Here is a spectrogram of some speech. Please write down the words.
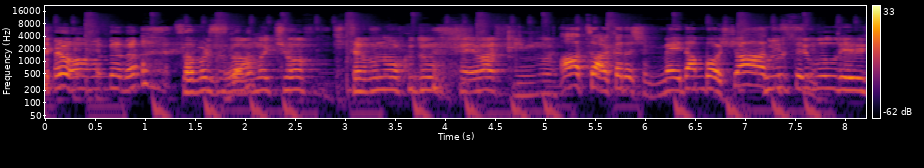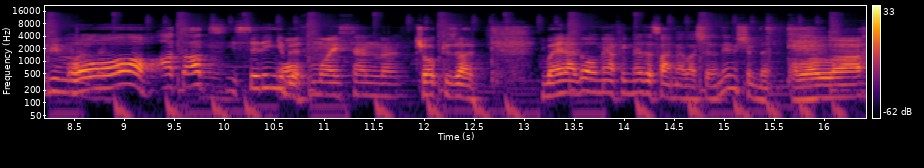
Devamında da sabırsızlanıp Ama çok kitabını okuduğum şey var, film var. at arkadaşım meydan boş at istediğin. Crucible diye bir film var. Oh at at istediğin gibi. Of My Sandman. Çok güzel. Bu herhalde olmayan filmleri de saymaya başladın değil mi şimdi? Allah Allah.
